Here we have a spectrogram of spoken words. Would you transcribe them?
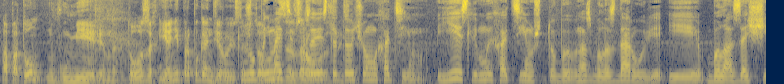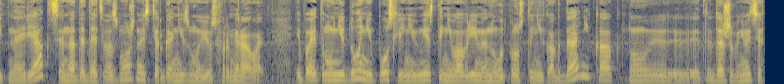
а потом ну, в умеренных дозах? Я не пропагандирую, если ну, что. понимаете, все зависит от того, чего мы хотим. Если мы хотим, чтобы у нас было здоровье и была защитная реакция, надо дать возможность организму ее сформировать. И поэтому ни до, ни после, ни вместо, ни во время, ну, вот просто никогда никак. Ну, э, это даже, понимаете,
